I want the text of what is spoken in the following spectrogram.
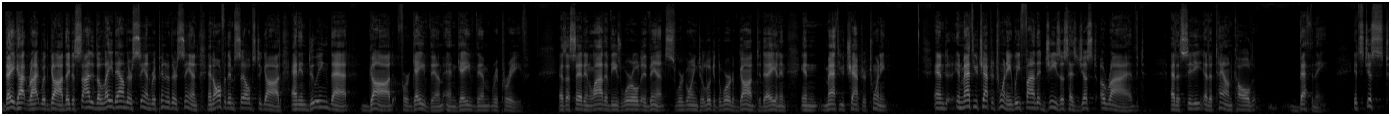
They got right with God. They decided to lay down their sin, repent of their sin, and offer themselves to God. And in doing that, God forgave them and gave them reprieve. As I said, in light of these world events, we're going to look at the Word of God today and in, in Matthew chapter 20. And in Matthew chapter 20, we find that Jesus has just arrived at a city, at a town called Bethany. It's just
